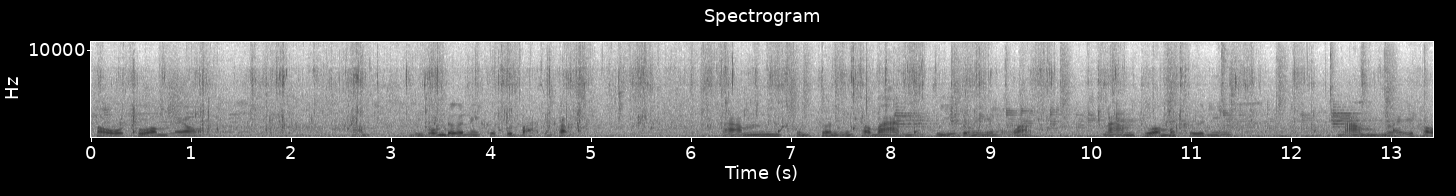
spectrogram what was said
เข้าท่วมแล้วครับ ที่ผมเดินนี่คือฟุตบาทนะครับ ถามชุมชนชาวบ้านที่อยู่ตรงนี้บอกว่า น้ำท่วมเมื่อคืนนี้ น้ำไหลเข้า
